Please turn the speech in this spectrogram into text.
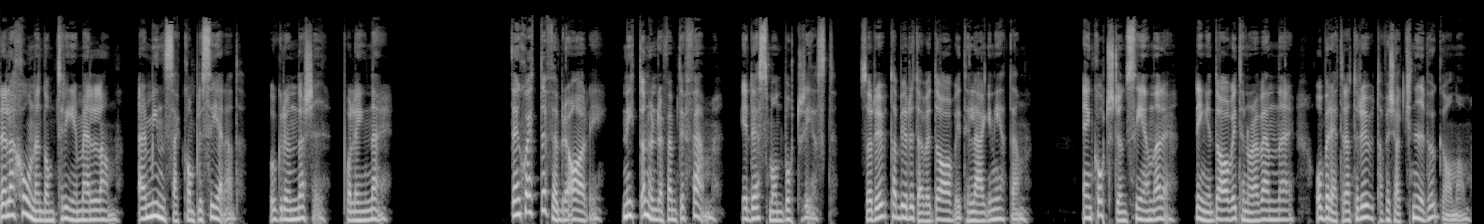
Relationen de tre emellan är minst sagt komplicerad och grundar sig på lögner. Den 6 februari 1955 är Desmond bortrest, så Rut har bjudit över David till lägenheten. En kort stund senare ringer David till några vänner och berättar att Rut har försökt knivhugga honom.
